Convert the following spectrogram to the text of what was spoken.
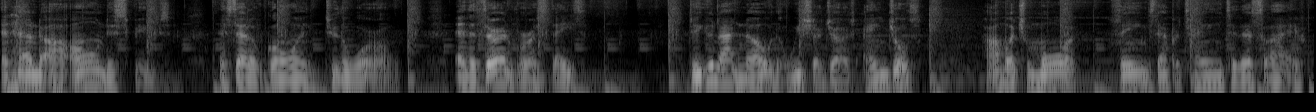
and handle our own disputes instead of going to the world? And the third verse states, Do you not know that we shall judge angels? How much more things that pertain to this life?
